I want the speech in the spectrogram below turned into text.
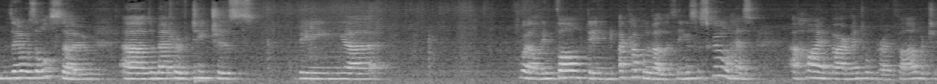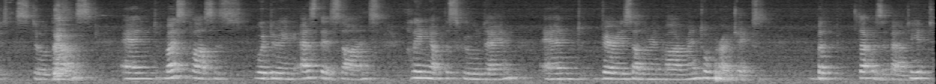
There was also uh, the matter of teachers being, uh, well, involved in a couple of other things. The school has a high environmental profile, which it still does, and most classes were doing, as their science, cleaning up the school dam and various other environmental projects but that was about it.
